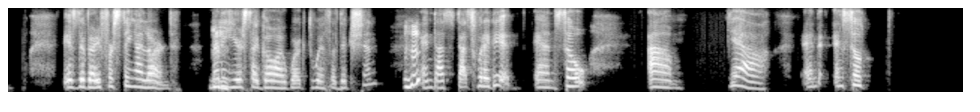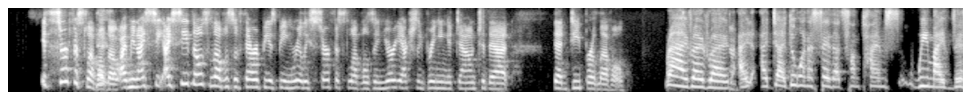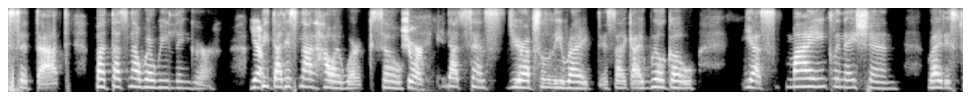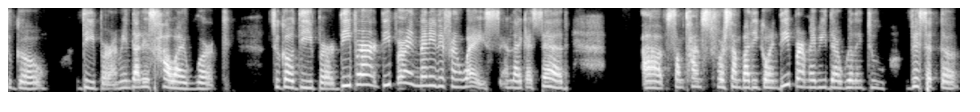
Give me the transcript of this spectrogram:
is the very first thing I learned many mm-hmm. years ago i worked with addiction mm-hmm. and that's that's what i did and so um yeah and and so it's surface level though i mean i see i see those levels of therapy as being really surface levels and you're actually bringing it down to that that deeper level right right right. Yeah. I, I i do want to say that sometimes we might visit that but that's not where we linger. Yeah. That is not how i work. So sure. in that sense you're absolutely right. It's like i will go yes my inclination right is to go deeper. I mean that is how i work to go deeper. Deeper deeper in many different ways. And like i said uh, sometimes for somebody going deeper maybe they're willing to visit the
